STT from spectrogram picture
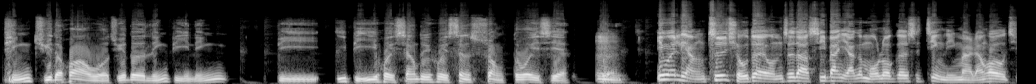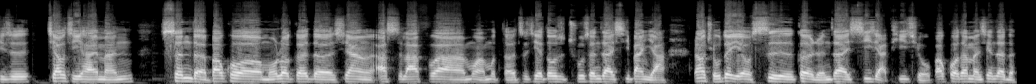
平局的话，我觉得零比零比一比一会相对会胜算多一些。嗯。因为两支球队，我们知道西班牙跟摩洛哥是近邻嘛，然后其实交集还蛮深的，包括摩洛哥的像阿斯拉夫啊、穆罕默德这些都是出生在西班牙，然后球队也有四个人在西甲踢球，包括他们现在的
